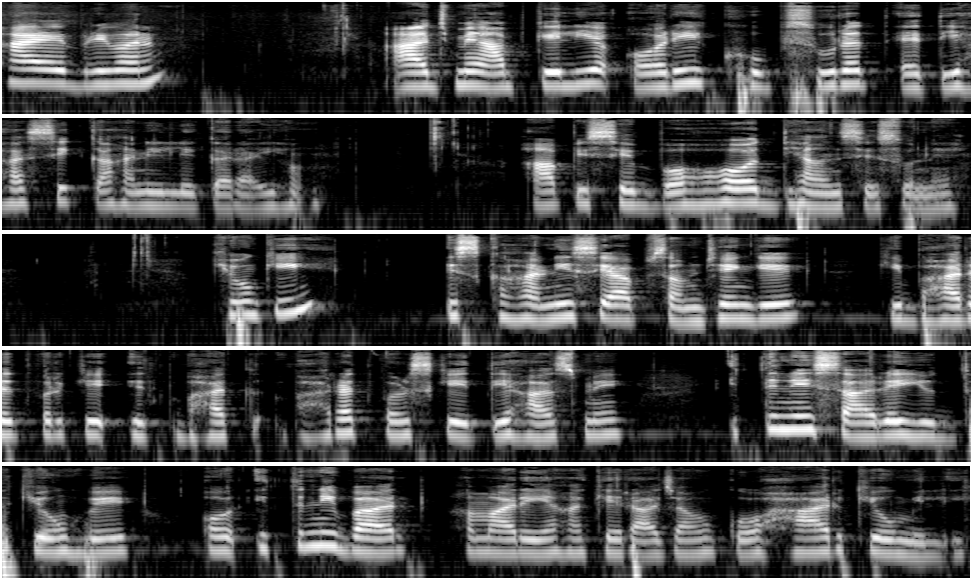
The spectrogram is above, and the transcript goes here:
हाय एवरीवन आज मैं आपके लिए और एक खूबसूरत ऐतिहासिक कहानी लेकर आई हूँ। आप इसे बहुत ध्यान से सुने, क्योंकि इस कहानी से आप समझेंगे कि भारतवर्ष के भारतवर्ष के इतिहास में इतने सारे युद्ध क्यों हुए और इतनी बार हमारे यहाँ के राजाओं को हार क्यों मिली।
